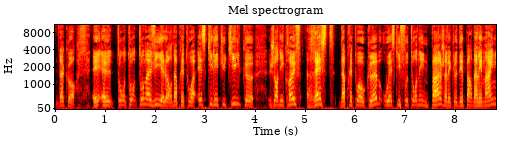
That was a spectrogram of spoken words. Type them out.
D'accord. Et euh, ton, ton, avis, alors, d'après toi, est-ce qu'il est utile que Jordi Cruyff reste, d'après toi, au club ou est-ce qu'il faut tourner une page avec le départ d'Allemagne?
